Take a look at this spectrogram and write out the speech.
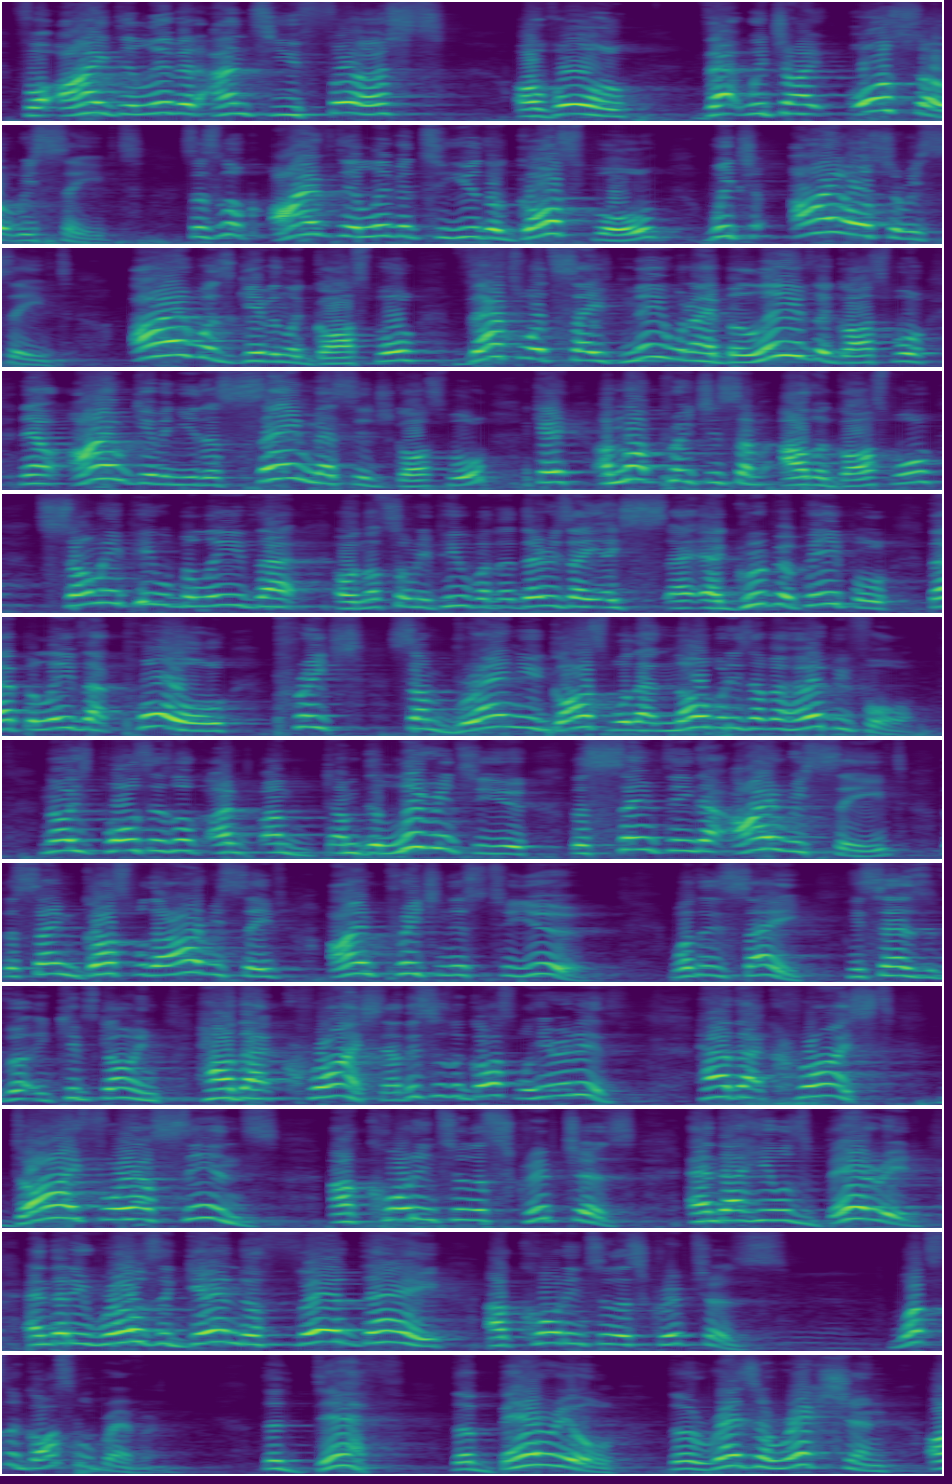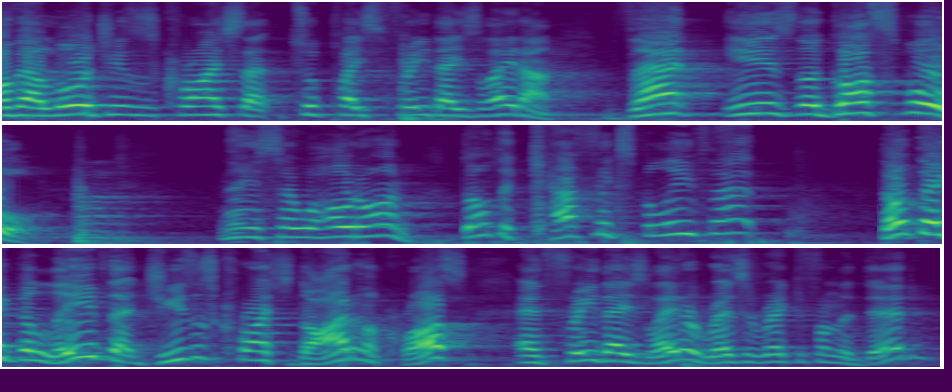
For I delivered unto you first of all that which I also received. says, Look, I've delivered to you the gospel which I also received. I was given the gospel. That's what saved me when I believed the gospel. Now I'm giving you the same message gospel. Okay? I'm not preaching some other gospel. So many people believe that, or not so many people, but that there is a, a, a group of people that believe that Paul preached some brand new gospel that nobody's ever heard before. No, Paul says, Look, I'm, I'm, I'm delivering to you the same thing that I received, the same gospel that I received. I'm preaching this to you. What does it say? He says, it keeps going, how that Christ, now this is the gospel, here it is, how that Christ died for our sins according to the scriptures, and that he was buried, and that he rose again the third day according to the scriptures. What's the gospel, brethren? The death, the burial, the resurrection of our Lord Jesus Christ that took place three days later. That is the gospel. Now you say, well, hold on. Don't the Catholics believe that? Don't they believe that Jesus Christ died on the cross and three days later resurrected from the dead?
